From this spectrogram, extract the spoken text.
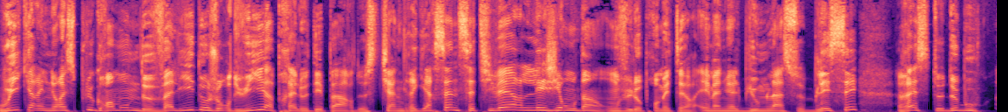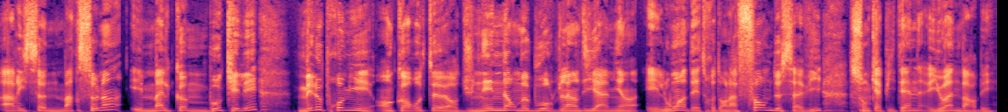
Oui, car il ne reste plus grand monde de valides aujourd'hui. Après le départ de Stian Gregersen cet hiver, les Girondins ont vu le prometteur Emmanuel Biumla se blesser. Restent debout Harrison Marcelin et Malcolm Bokele. Mais le premier, encore auteur d'une énorme bourde lundi à Amiens, est loin d'être dans la forme de sa vie, son capitaine Johan Barbet.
